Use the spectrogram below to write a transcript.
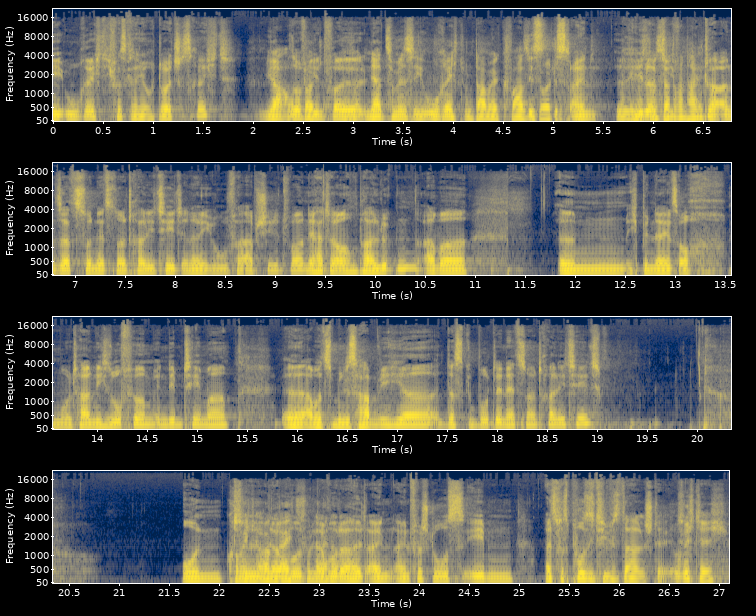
EU-Recht, ich weiß gar nicht, auch deutsches Recht, Ja, Also auf dort- jeden Fall- Also, ja, zumindest EU-Recht und damit quasi ist, deutsches ist ein relativ ja guter Ansatz zur Netzneutralität in der EU verabschiedet worden. Der hatte auch ein paar Lücken, aber ähm, ich bin da jetzt auch momentan nicht so firm in dem Thema. Äh, aber zumindest haben wir hier das Gebot der Netzneutralität. Und äh, da, wurde, da wurde halt ein, ein Verstoß eben als was Positives dargestellt Richtig.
